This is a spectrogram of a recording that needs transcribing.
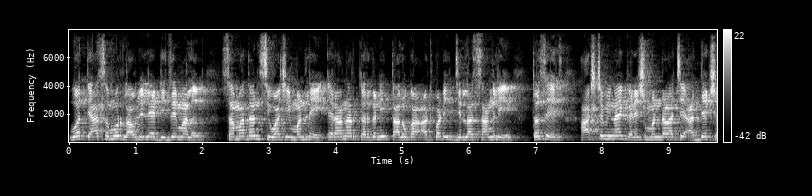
व त्यासमोर लावलेल्या डीजे मालक समाधान शिवाजी मंडले राहणार करगणी तालुका आटपाडी जिल्हा सांगली तसेच अष्टविनायक गणेश मंडळाचे अध्यक्ष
